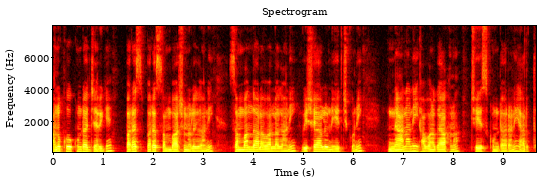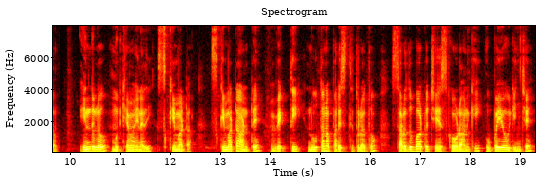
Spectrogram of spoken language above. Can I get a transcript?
అనుకోకుండా జరిగే పరస్పర సంభాషణలు కానీ సంబంధాల వల్ల కానీ విషయాలు నేర్చుకొని జ్ఞానాన్ని అవగాహన చేసుకుంటారని అర్థం. ఇందులో ముఖ్యమైనది స్కిమట. స్కిమట అంటే వ్యక్తి నూతన పరిస్థితులతో సర్దుబాటు చేసుకోవడానికి ఉపయోగించే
